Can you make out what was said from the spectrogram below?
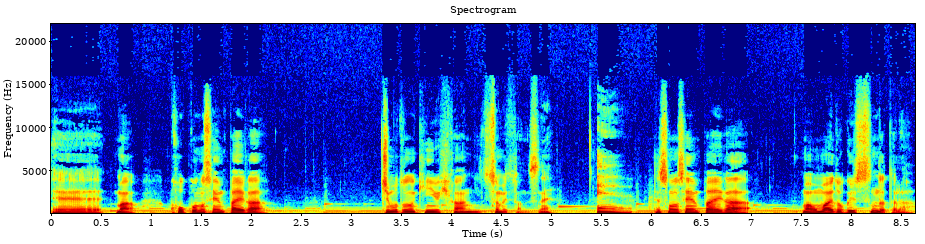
えーまあ高校の先輩が地元の金融機関に勤めてたんですね。ええ。でその先輩が、まあ、お前独立するんだったら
